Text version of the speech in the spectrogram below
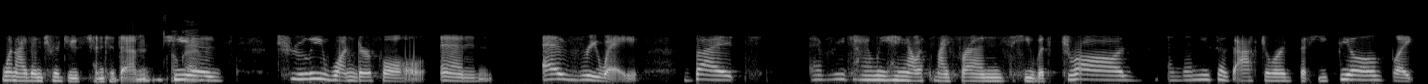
when I've introduced him to them. He Okay. is truly wonderful in every way, but every time we hang out with my friends, he withdraws and then he says afterwards that he feels like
